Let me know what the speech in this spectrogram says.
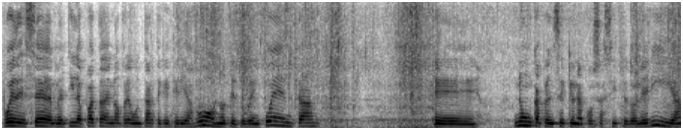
Puede ser, metí la pata de no preguntarte qué querías vos, no te tuve en cuenta. Eh, Nunca pensé que una cosa así te dolería.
